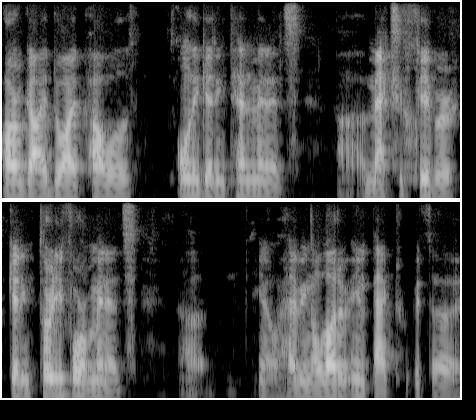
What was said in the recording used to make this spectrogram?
our guy Dwight Powell only getting 10 minutes, uh, Maxi Kleber getting 34 minutes, uh, you know, having a lot of impact with uh,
